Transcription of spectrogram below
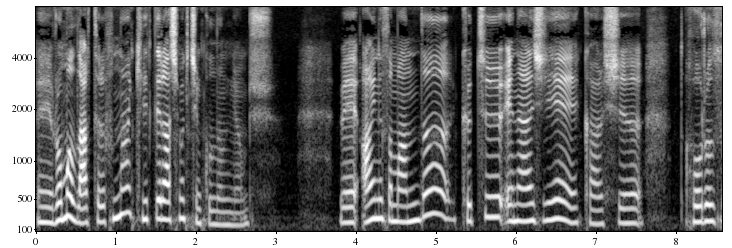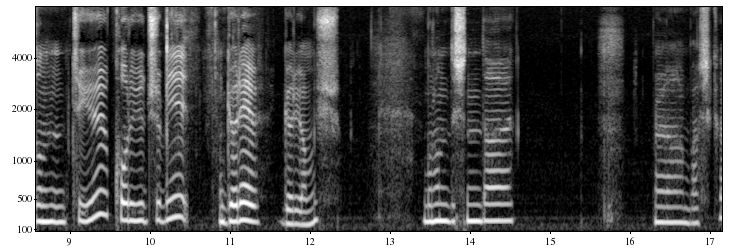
e, Romalılar tarafından kilitleri açmak için kullanılıyormuş. Ve aynı zamanda kötü enerjiye karşı horozun tüyü koruyucu bir görev görüyormuş. Bunun dışında e, başka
